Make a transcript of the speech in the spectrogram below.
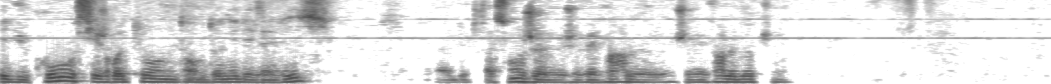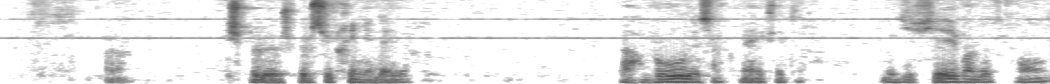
Et du coup, si je retourne dans donner des avis, euh, de toute façon, je, vais voir le, le document. Je, peux le, je peux le supprimer d'ailleurs. Par vous, le 5 mai, etc. Modifier, voir document.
